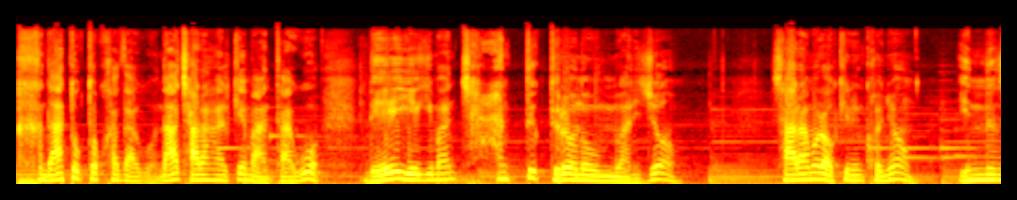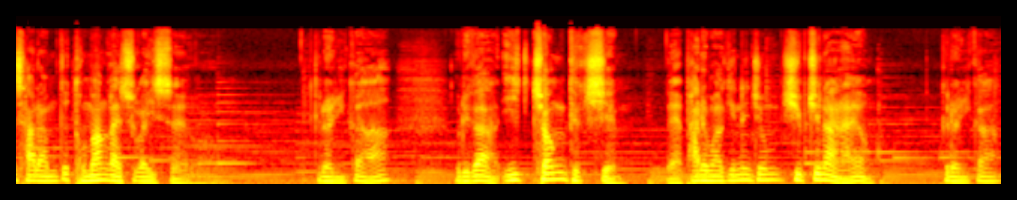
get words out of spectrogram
아, 나 똑똑하다고, 나 자랑할 게 많다고 내 얘기만 잔뜩 들어놓으면 말이죠. 사람을 얻기는커녕 있는 사람도 도망갈 수가 있어요. 그러니까 우리가 이청득심 네, 발음하기는 좀 쉽지는 않아요. 그러니까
